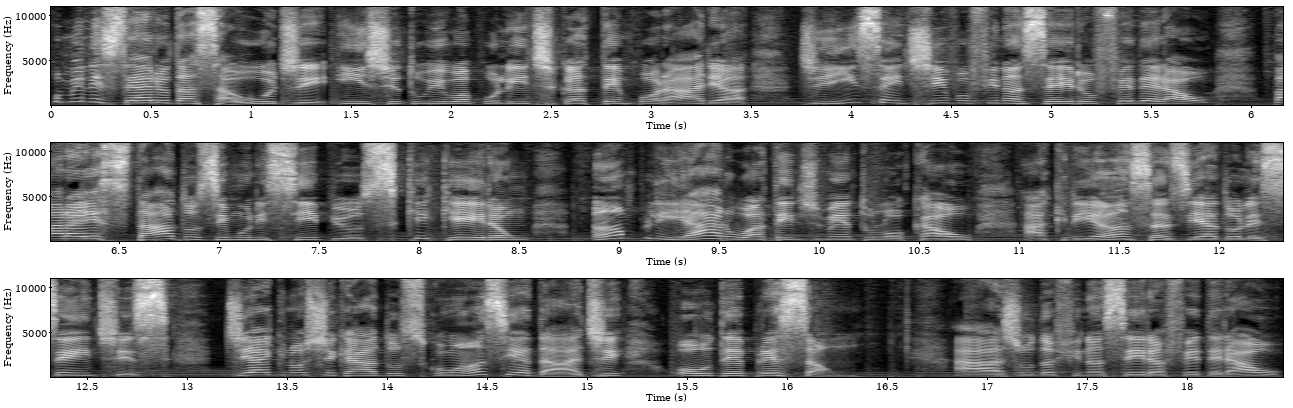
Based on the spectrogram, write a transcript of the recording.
O Ministério da Saúde instituiu a política temporária de incentivo financeiro federal para estados e municípios que queiram ampliar o atendimento local a crianças e adolescentes diagnosticados com ansiedade ou depressão a ajuda financeira federal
